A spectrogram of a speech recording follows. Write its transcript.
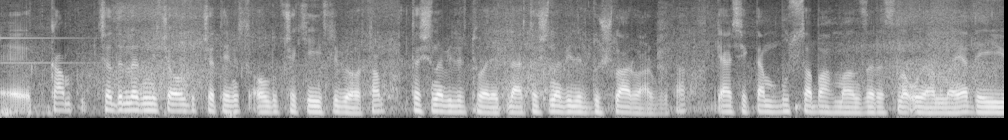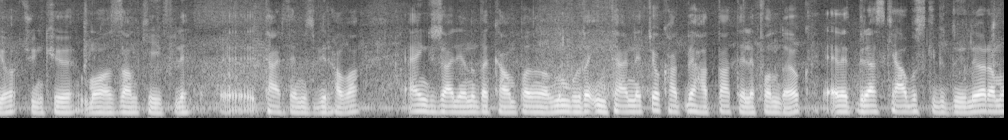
Ee, kamp çadırların içi oldukça temiz, oldukça keyifli bir ortam. Taşınabilir tuvaletler, taşınabilir duşlar var burada. Gerçekten bu sabah manzarasına uyanmaya değiyor. Çünkü muazzam keyifli, e, tertemiz bir hava. En güzel yanı da kamp alanının burada internet yok ve hatta telefon da yok. Evet biraz kabus gibi duyuluyor ama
